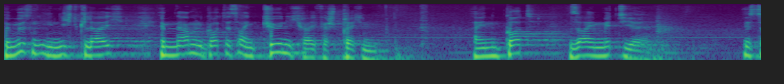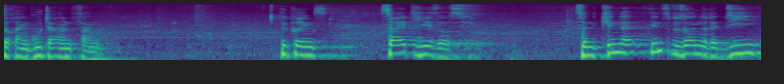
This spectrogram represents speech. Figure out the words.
Wir müssen ihnen nicht gleich im Namen Gottes ein Königreich versprechen. Ein Gott sei mit dir ist doch ein guter Anfang. Übrigens, seit Jesus sind Kinder insbesondere die,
